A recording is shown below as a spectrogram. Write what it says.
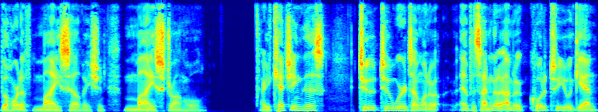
the horn of my salvation, my stronghold. Are you catching this? Two two words I want to emphasize. I'm going to I'm going to quote it to you again,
